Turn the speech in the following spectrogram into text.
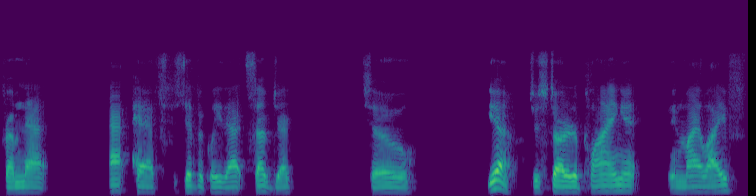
from that that path specifically, that subject. So, yeah, just started applying it in my life.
